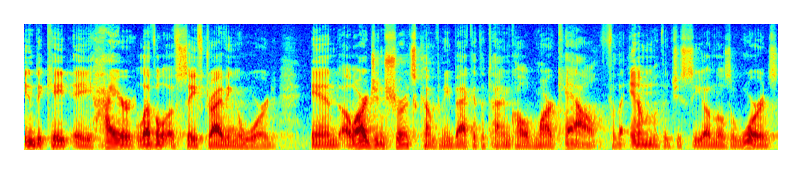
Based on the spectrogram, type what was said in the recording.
indicate a higher level of safe driving award. And a large insurance company back at the time called Markel, for the M that you see on those awards,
